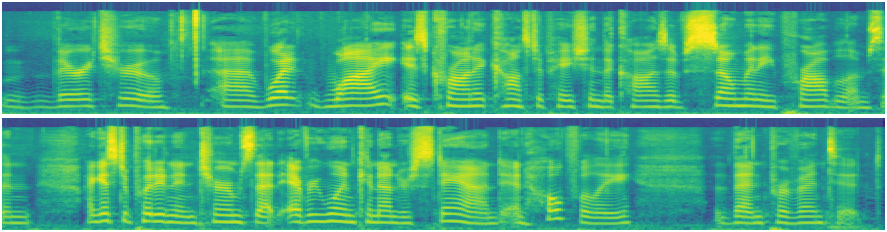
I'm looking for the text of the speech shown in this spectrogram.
Very true. Uh, what? Why is chronic constipation the cause of so many problems? And I guess to put it in terms that everyone can understand, and hopefully, then prevent it.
